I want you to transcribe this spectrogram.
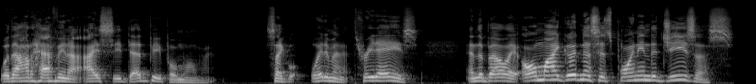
without having an I see dead people moment. It's like, wait a minute, three days in the belly. Oh my goodness, it's pointing to Jesus.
